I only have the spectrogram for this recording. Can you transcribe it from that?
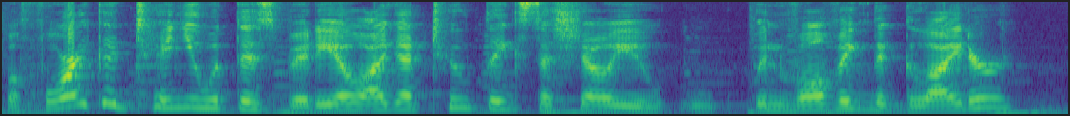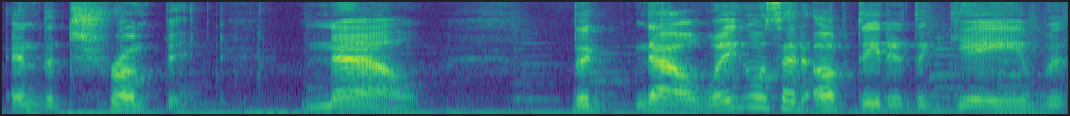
before I continue with this video, I got two things to show you involving the glider and the trumpet. Now, the now Wiggles had updated the game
